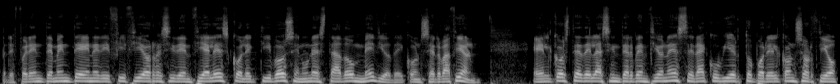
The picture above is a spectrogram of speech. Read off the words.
preferentemente en edificios residenciales colectivos en un estado medio de conservación. El coste de las intervenciones será cubierto por el consorcio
